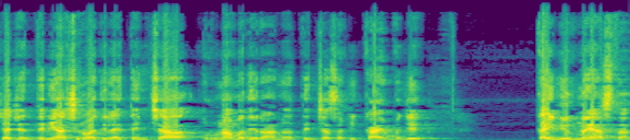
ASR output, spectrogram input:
ज्या जनतेने आशीर्वाद दिलाय त्यांच्या ऋणामध्ये राहणं त्यांच्यासाठी काय म्हणजे काही निर्णय असतात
